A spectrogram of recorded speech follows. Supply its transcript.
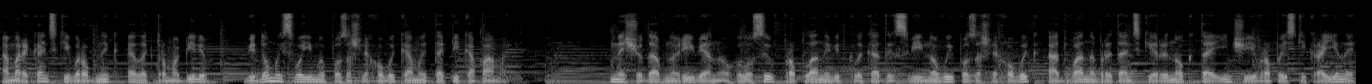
американський виробник електромобілів, відомий своїми позашляховиками та пікапами. Нещодавно Rivian оголосив про плани відкликати свій новий позашляховик А2 на британський ринок та інші європейські країни,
